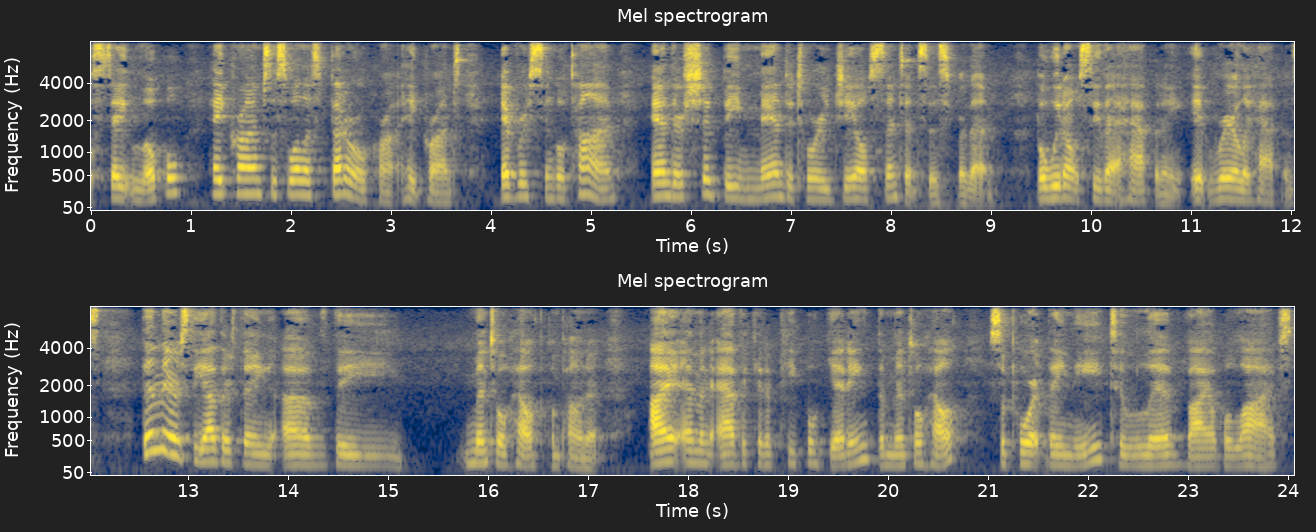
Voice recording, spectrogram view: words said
state and local hate crimes as well as federal hate crimes every single time, and there should be mandatory jail sentences for them. But we don't see that happening. It rarely happens. Then there's the other thing of the mental health component. I am an advocate of people getting the mental health support they need to live viable lives.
